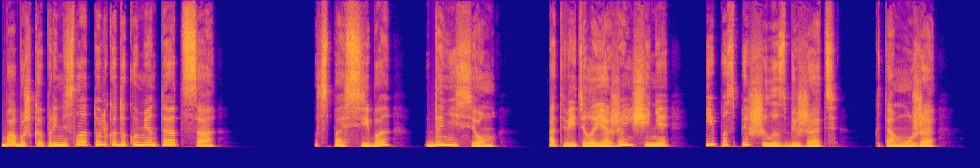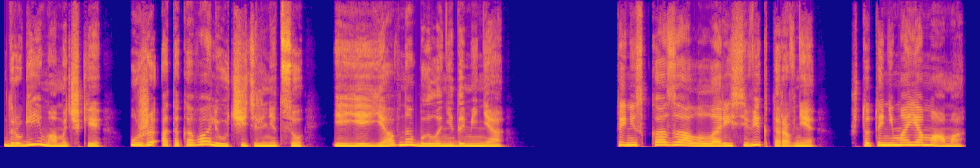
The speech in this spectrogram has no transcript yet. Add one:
Бабушка принесла только документы отца». «Спасибо, донесем», – ответила я женщине и поспешила сбежать. К тому же другие мамочки уже атаковали учительницу, и ей явно было не до меня. «Ты не сказала Ларисе Викторовне, что ты не моя мама»,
